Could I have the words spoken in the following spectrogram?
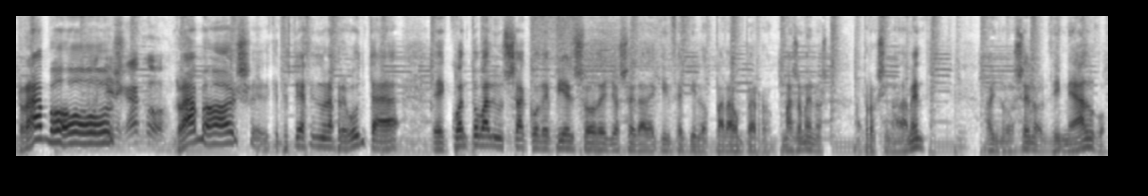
¡Ramos! caco. Ramos, eh, que te estoy haciendo una pregunta. Eh, ¿Cuánto vale un saco de pienso de Yosera de 15 kilos para un perro? Más o menos, aproximadamente. Ay, no lo sé, no, dime algo.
